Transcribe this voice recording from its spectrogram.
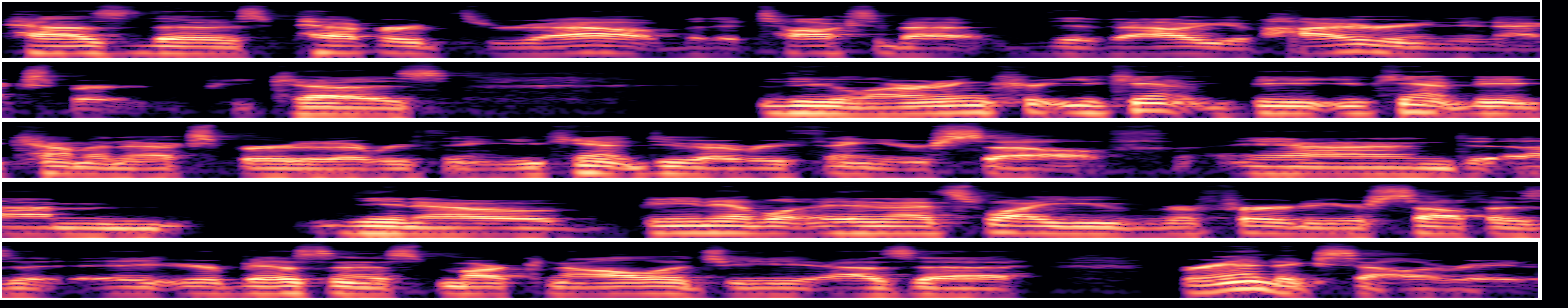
has those peppered throughout, but it talks about the value of hiring an expert because the learning you can't be you can't become an expert at everything. You can't do everything yourself, and um, you know being able and that's why you refer to yourself as a, your business Marknology as a brand accelerator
